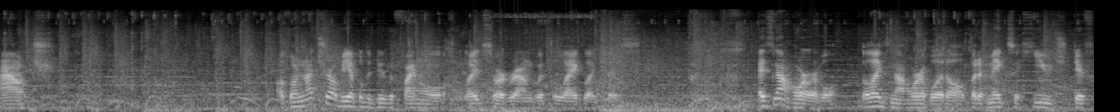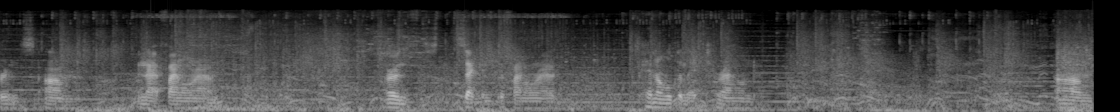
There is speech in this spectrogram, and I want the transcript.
Ouch. Although I'm not sure I'll be able to do the final Light Sword round with a leg like this. It's not horrible. The leg's not horrible at all, but it makes a huge difference um, in that final round. Or second to final round. Penultimate round. Um,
